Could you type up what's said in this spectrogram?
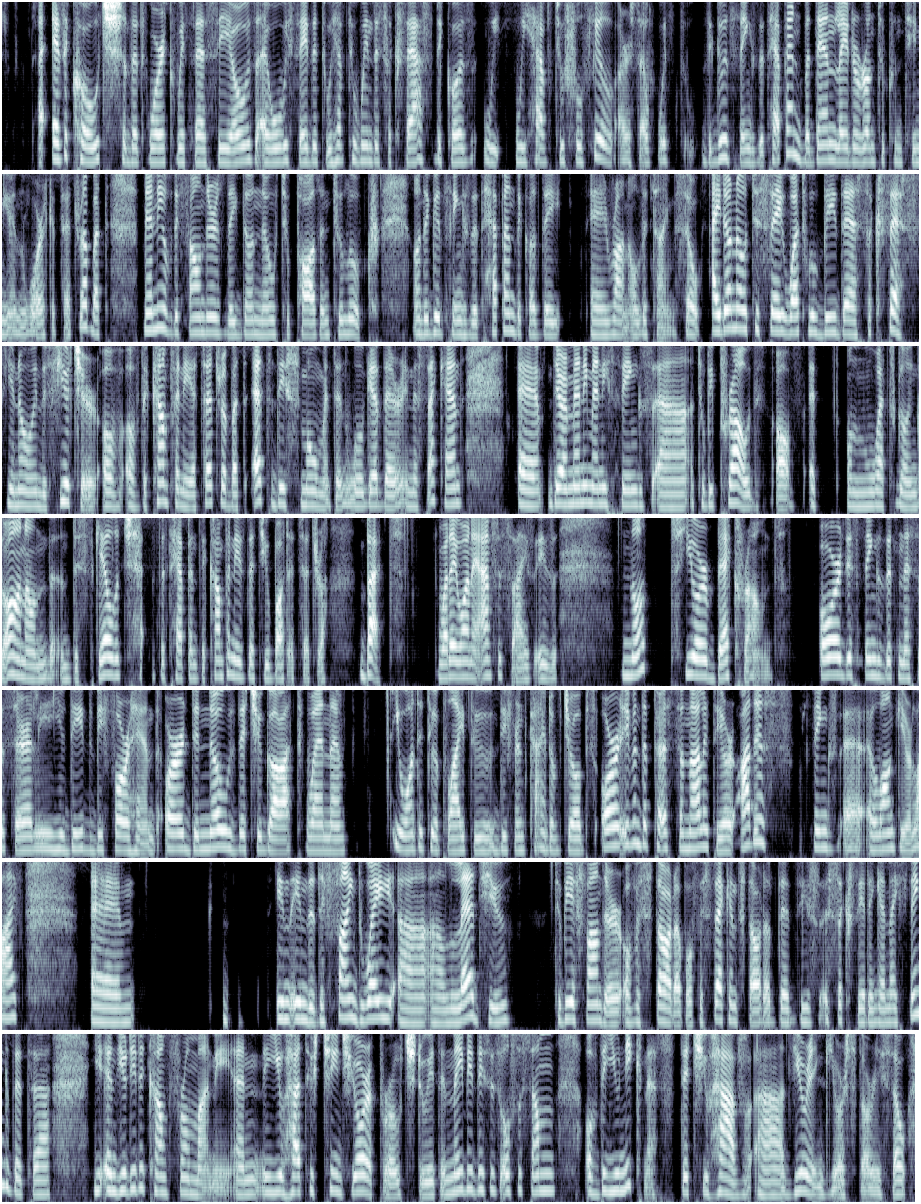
as a coach that work with uh, CEOs, I always say that we have to win the success because we, we have to fulfill ourselves with the good things that happen, but then later on to continue and work, etc. But many of the founders they don't know to pause and to look on the good things that happen because they uh, run all the time. So I don't know to say what will be the success, you know, in the future of, of the company, etc. But at this moment, and we'll get there in a second, uh, there are many, many things uh, to be proud of at, on what's going on, on the, the scale that, that happened, the companies that you bought, etc. But what I want to emphasize is not your background or the things that necessarily you did beforehand or the nose that you got when um, you wanted to apply to different kind of jobs or even the personality or other things uh, along your life um, in, in the defined way uh, uh, led you to be a founder of a startup, of a second startup that is succeeding. And I think that, uh, you, and you didn't come from money and you had to change your approach to it. And maybe this is also some of the uniqueness that you have uh, during your story. So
